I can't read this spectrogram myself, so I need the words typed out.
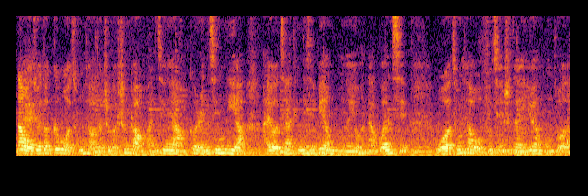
那我觉得跟我从小的这个生长环境呀、个人经历啊，还有家庭的一些变故呢有很大关系。我从小我父亲是在医院工作的，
